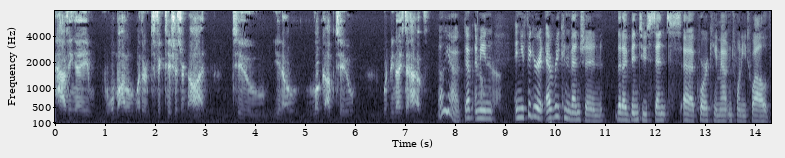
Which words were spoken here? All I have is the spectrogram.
having a role model, whether it's fictitious or not, to you know look up to, would be nice to have. Oh yeah, def- I mean, yeah. and you figure at every convention that I've been to since uh, Korra came out in 2012,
